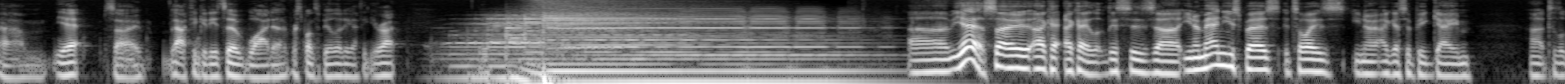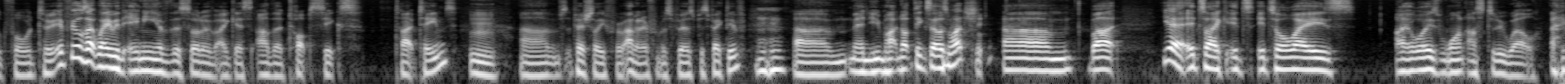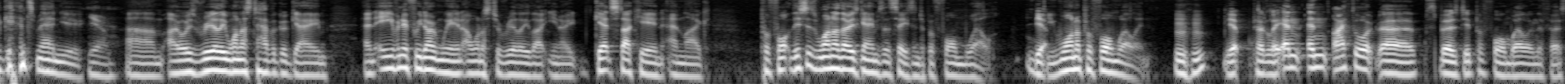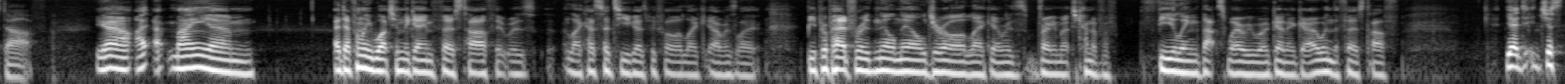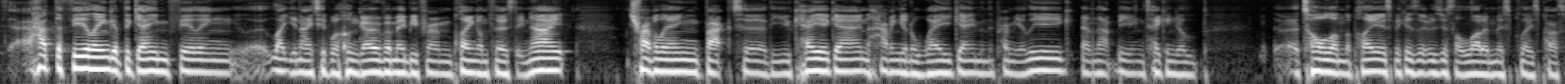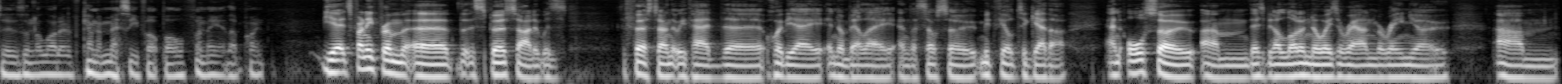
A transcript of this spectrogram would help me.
Um, yeah, so I think it is a wider responsibility. I think you're right. Um, yeah. So okay, okay. Look, this is uh, you know, Man U Spurs. It's always you know, I guess a big game uh, to look forward to. It feels that way with any of the sort of I guess other top six type teams, um, especially from I don't know from a Spurs perspective. Um, Man U might not think so as much, um, but yeah, it's like it's it's always. I always want us to do well against Man U. Yeah. Um, I always really want us to have a good game, and even if we don't win, I want us to really like you know get stuck in and like perform. This is one of those games of the season to perform well. Yeah. you want to perform well in. Hmm Yep, totally. And and I thought uh, Spurs did perform well in the first half. Yeah, I I- my um, I definitely watching the game first half. It was like I said to you guys before. Like I was like, be prepared for a nil nil draw. Like I was very much kind of feeling that's where we were going to go in the first half. Yeah, it just had the feeling of the game feeling uh, like United were hungover, maybe from playing on Thursday night, traveling back to the UK again, having an away game in the Premier League, and that being taking a a toll on the players because it was just a lot of misplaced passes and a lot of kind of messy football for me at that point. Yeah, it's funny from uh, the Spurs side. It was the first time that we've had the Højbjerg, Ndombele, and Lo Celso midfield together, and also um, there's been a lot of noise around Mourinho um,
